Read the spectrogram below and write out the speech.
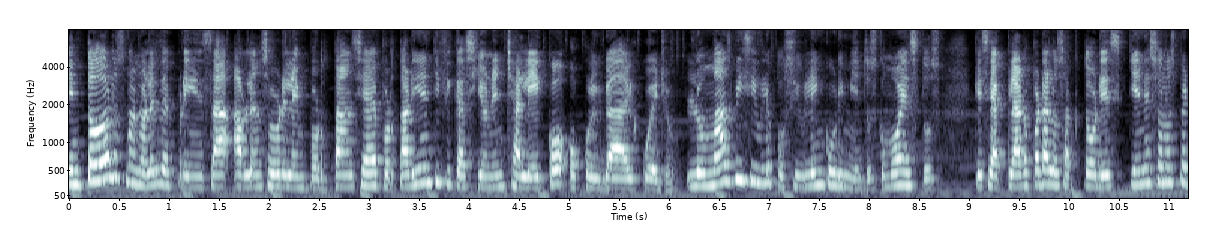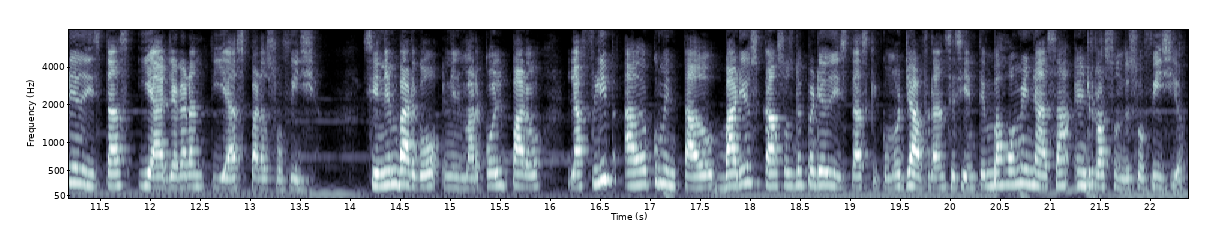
En todos los manuales de prensa hablan sobre la importancia de portar identificación en chaleco o colgada al cuello, lo más visible posible en cubrimientos como estos, que sea claro para los actores quiénes son los periodistas y haya garantías para su oficio. Sin embargo, en el marco del paro, la FLIP ha documentado varios casos de periodistas que como Jafran se sienten bajo amenaza en razón de su oficio.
